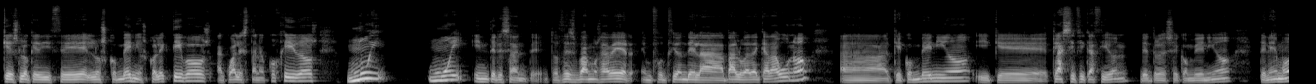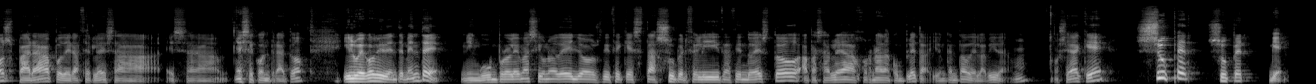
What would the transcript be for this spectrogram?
qué es lo que dice los convenios colectivos, a cuál están acogidos. Muy, muy interesante. Entonces vamos a ver en función de la valua de cada uno ah, qué convenio y qué clasificación dentro de ese convenio tenemos para poder hacerle esa- ese contrato. Y luego, evidentemente, ningún problema si uno de ellos dice que está súper feliz haciendo esto, a pasarle a jornada completa. Yo encantado de la vida. O sea que súper, súper bien.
